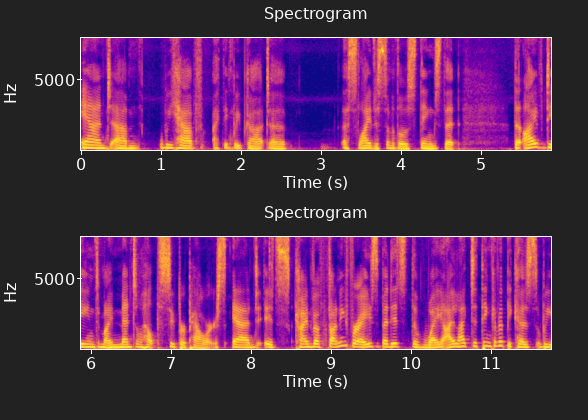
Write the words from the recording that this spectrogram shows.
And um, we have, I think we've got a, a slide of some of those things that that I've deemed my mental health superpowers. And it's kind of a funny phrase, but it's the way I like to think of it because we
